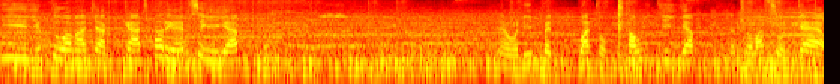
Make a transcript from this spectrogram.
ที่ยืมตัวมาจากการท่าเรือ FC ครับวันนี้เป็นวันของเขาจริงครับนัทวัฒน์สวนแก้ว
